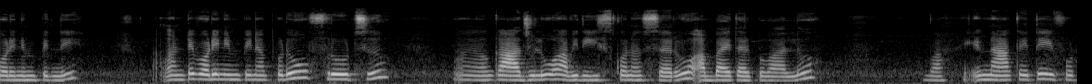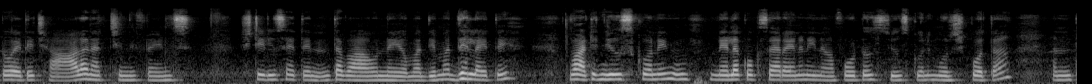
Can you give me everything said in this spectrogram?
వడి నింపింది. అంటే వడి నింపినప్పుడు ఫ్రూట్స్ గాజులు అవి తీసుకొని వస్తారు అబ్బాయి తరపు వాళ్ళు. వా నాకైతే ఈ ఫోటో అయితే చాలా నచ్చింది ఫ్రెండ్స్. స్టిల్స్ అయితే ఎంత బాగున్నాయో మధ్య మధ్యలో అయితే వాటిని చూసుకొని నెలకు ఒకసారి అయినా నేను ఆ ఫొటోస్ చూసుకొని మురిసిపోతా. అంత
